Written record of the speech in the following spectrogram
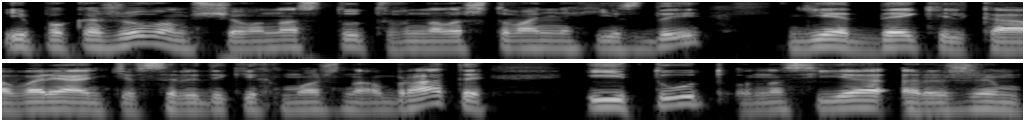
і покажу вам, що у нас тут в налаштуваннях їзди є декілька варіантів, серед яких можна обрати. І тут у нас є режим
